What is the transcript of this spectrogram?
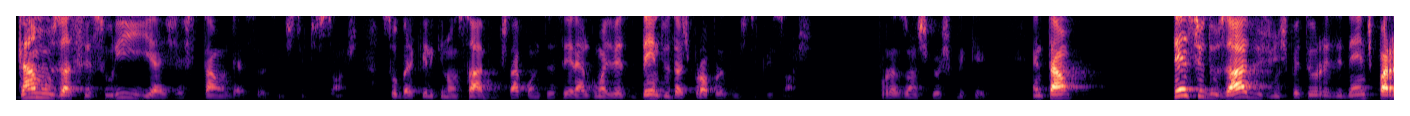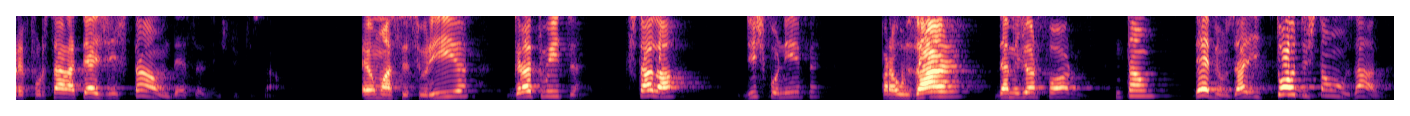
damos assessoria à gestão dessas instituições, sobre aquilo que não sabem o que está acontecendo, algumas vezes dentro das próprias instituições, por razões que eu expliquei. Então, tem sido usado os inspetores residentes para reforçar até a gestão dessas instituições. É uma assessoria gratuita, que está lá, disponível para usar da melhor forma. Então, devem usar e todos estão a usá-la.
